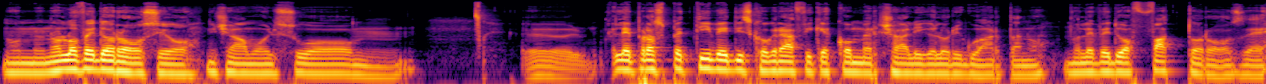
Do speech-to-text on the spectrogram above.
non, non lo vedo roseo, diciamo, il suo... Mm, eh, le prospettive discografiche e commerciali che lo riguardano. Non le vedo affatto rosee.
